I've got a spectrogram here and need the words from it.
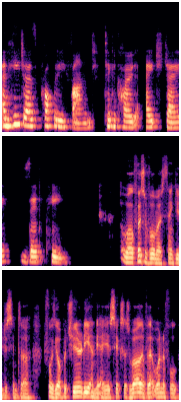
and Hejaz Property Fund, ticker code HJZP. Well, first and foremost, thank you, Jacinta, for the opportunity and the ASX as well, and for that wonderful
